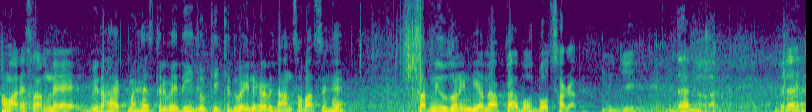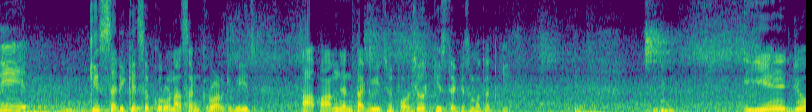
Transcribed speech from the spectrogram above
हमारे सामने विधायक महेश त्रिवेदी जो कि किदवई नगर विधानसभा से हैं। सर न्यूज़ ऑन इंडिया में आपका बहुत बहुत स्वागत है। जी जी धन्यवाद। विधायक जी किस तरीके से कोरोना संक्रमण के बीच आप आम जनता के बीच में पहुँचे और किस तरीके से मदद की? ये जो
